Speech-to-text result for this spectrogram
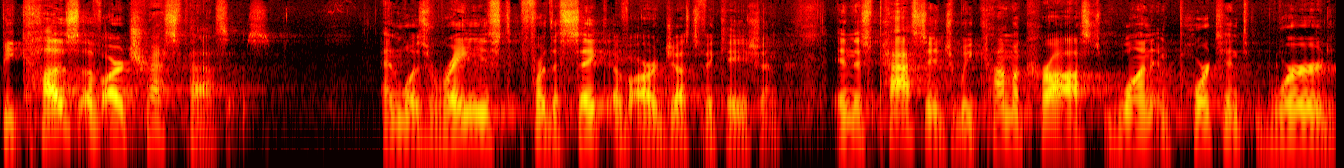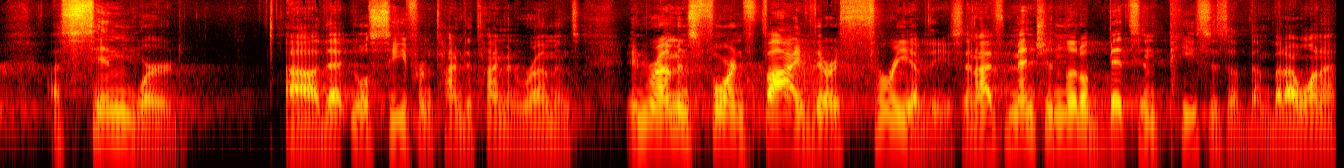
because of our trespasses and was raised for the sake of our justification. In this passage, we come across one important word, a sin word, uh, that you'll see from time to time in Romans. In Romans 4 and 5, there are three of these, and I've mentioned little bits and pieces of them, but I want to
